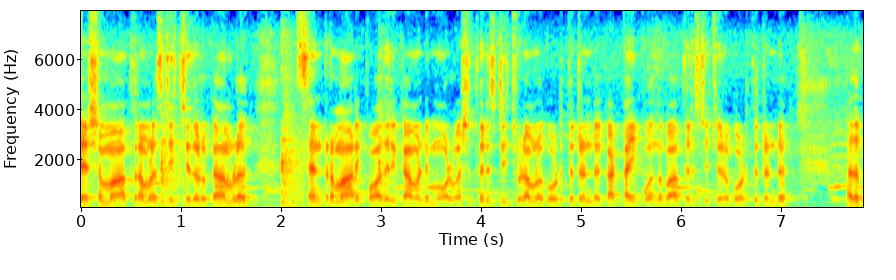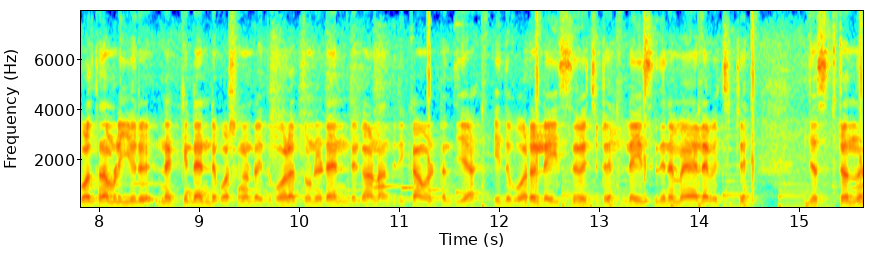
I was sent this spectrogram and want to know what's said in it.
ശേഷം മാത്രം നമ്മൾ സ്റ്റിച്ച് ചെയ്ത് കൊടുക്കുക. നമ്മൾ സെന്റർ മാറിപ്പോകാതിരിക്കാൻ വേണ്ടി മോൾ വശത്ത് ഒരു സ്റ്റിച്ച് കൂടെ നമ്മൾ കൊടുത്തിട്ടുണ്ട്. കട്ടായി പോകുന്ന ഭാഗത്ത് ഒരു സ്റ്റിച്ച് കൂടെ കൊടുത്തിട്ടുണ്ട്. അതുപോലെ തന്നെ നമ്മൾ ഈ ഒരു നെക്കിന്റെ എൻഡ് പോർഷൻ കണ്ടോ? ഇതുപോലെ തുണിയുടെ എൻഡ് കാണാതിരിക്കാൻ വേണ്ടിയിട്ട് എന്ത് ചെയ്യുക? ഇതുപോലെ ലേസ് വെച്ചിട്ട് ലേസ് ഇതിന്റെ മേലെ വെച്ചിട്ട് ജസ്റ്റ് ഒന്ന്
